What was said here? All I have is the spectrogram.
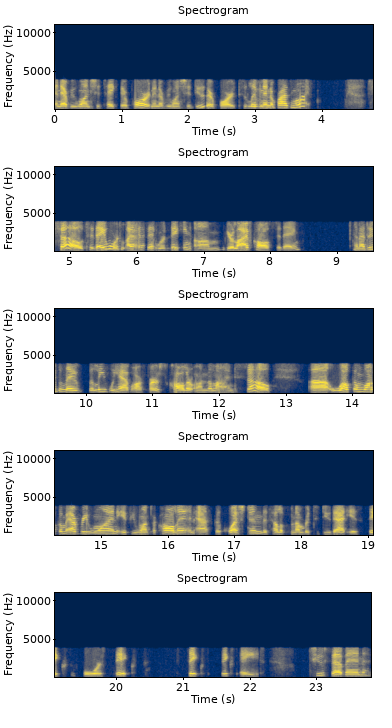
and everyone should take their part and everyone should do their part to live an enterprising life. So today we're like I said, we're taking um your live calls today. And I do believe believe we have our first caller on the line. So uh, welcome, welcome everyone. If you want to call in and ask a question, the telephone number to do that is six four six six six eight two seven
